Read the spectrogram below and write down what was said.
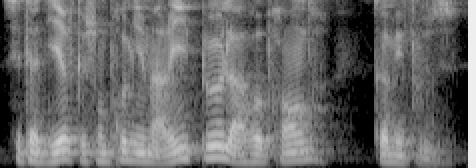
C'est-à-dire que son premier mari peut la reprendre comme épouse.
